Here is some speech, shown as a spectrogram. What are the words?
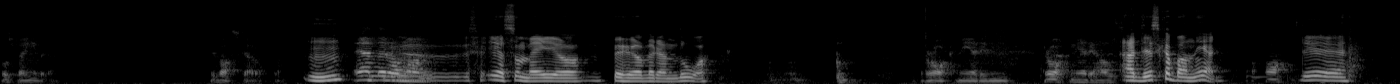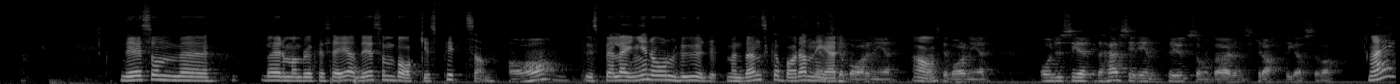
då slänger vi den. Vi vaskar ofta. Mm. Eller om man Jag är som mig och behöver ändå. Rakt ner i, rakt ner i halsen. Ja, det ska bara ner. Ja, Det, det är som, eh, vad är det man brukar säga? Det är som bakispizzan. ja Det spelar ingen roll hur, men den ska bara den ska ner. bara ner. Ja. Den ska bara ner. Och du ser, det här ser inte ut som världens kraftigaste va? Nej,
